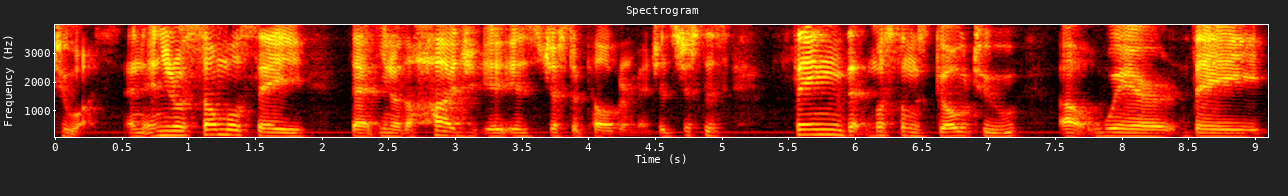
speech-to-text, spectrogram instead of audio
to us? And and you know some will say that you know the Hajj is just a pilgrimage. It's just this thing that Muslims go to uh, where they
